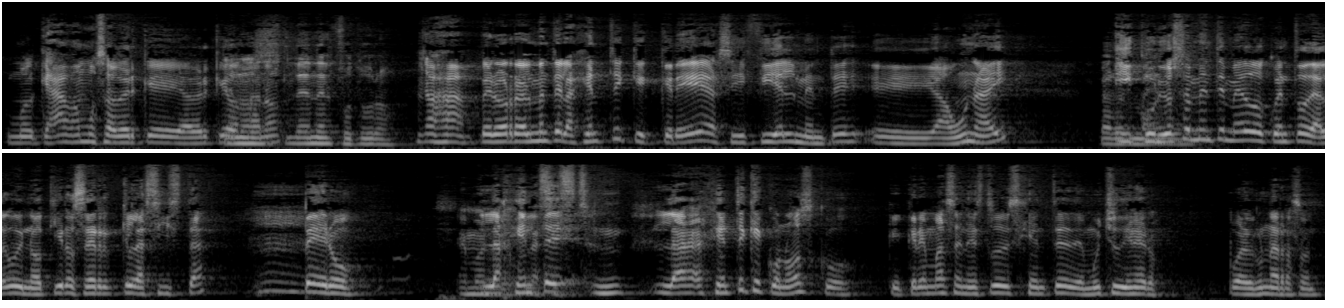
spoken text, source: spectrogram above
como que, ah, vamos a ver qué, a ver qué onda, ¿no? leen el futuro. Ajá, pero realmente la gente que cree así fielmente eh, aún hay. Pero y curiosamente me he dado cuenta de algo y no quiero ser clasista, pero la gente, clasista. la gente que conozco que cree más en esto es gente de mucho dinero, por alguna razón.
